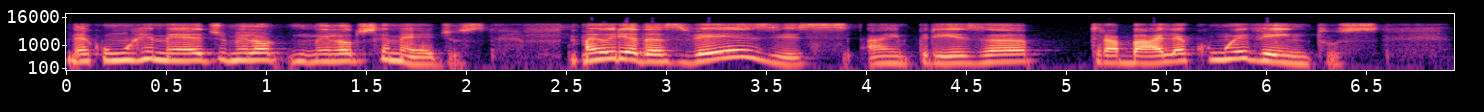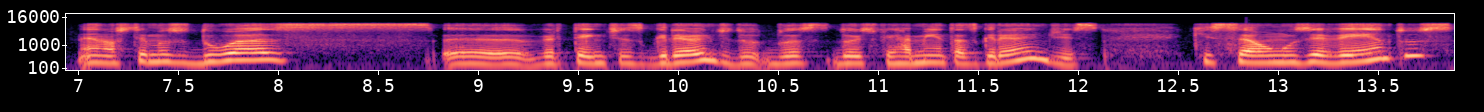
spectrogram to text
né? Com um remédio, melhor, melhor dos remédios. A maioria das vezes, a empresa trabalha com eventos. Né? Nós temos duas uh, vertentes grandes, duas, duas ferramentas grandes que são os eventos,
